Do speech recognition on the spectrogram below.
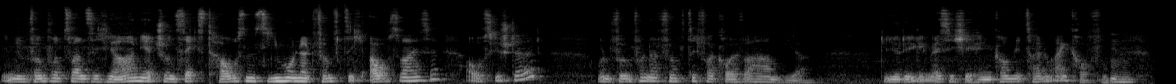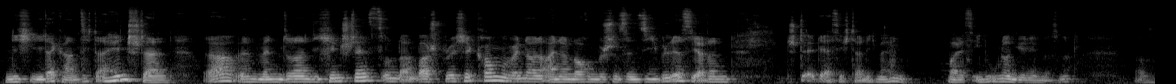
in den 25 Jahren jetzt schon 6750 Ausweise ausgestellt und 550 Verkäufer haben wir, die regelmäßig hier hinkommen, die Zeitung einkaufen. Nicht jeder kann sich da hinstellen. Ja, wenn, wenn du dann dich hinstellst und ein paar Sprüche kommen, wenn dann einer noch ein bisschen sensibel ist, ja, dann stellt er sich da nicht mehr hin, weil es ihnen unangenehm ist. Ne? Also.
